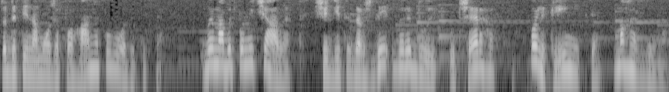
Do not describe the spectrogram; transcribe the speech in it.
то дитина може погано поводитися. Ви, мабуть, помічали, що діти завжди виридують у чергах, поліклініці, магазинах.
